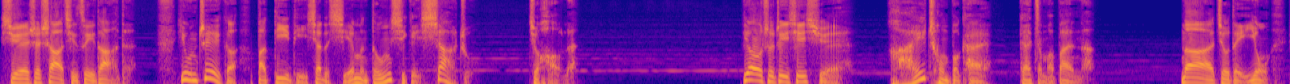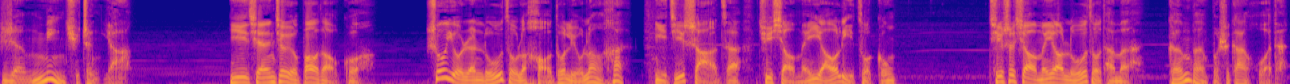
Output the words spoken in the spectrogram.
血是煞气最大的，用这个把地底下的邪门东西给吓住，就好了。要是这些血还冲不开，该怎么办呢？那就得用人命去镇压。以前就有报道过。说有人掳走了好多流浪汉以及傻子去小煤窑里做工，其实小煤窑掳走他们根本不是干活的。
